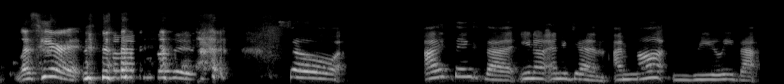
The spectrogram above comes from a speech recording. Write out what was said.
let's hear it. So I think that, you know, and again, I'm not really that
